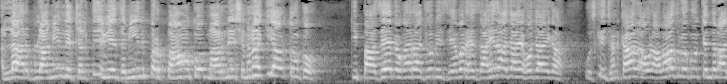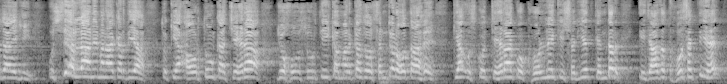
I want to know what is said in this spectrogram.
اللہ رب العامین نے چلتے ہوئے زمین پر پاؤں کو مارنے سے منع کیا عورتوں کو، کہ پازیب وغیرہ جو بھی زیور ہے ظاہر آ جائے، ہو جائے گا۔ اس کی جھنکار اور آواز لوگوں کے اندر آ جائے گی۔ اس سے اللہ نے منع کر دیا۔ تو کیا عورتوں کا چہرہ جو خوبصورتی کا مرکز اور سینٹر ہوتا ہے، کیا اس کو چہرہ کو کھولنے کی شریعت کے اندر اجازت ہو سکتی ہے؟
